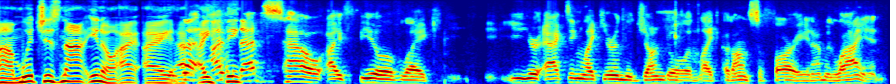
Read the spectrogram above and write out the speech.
um, which is not you know I I, I, I think that's how I feel of like you're acting like you're in the jungle and like on safari, and I'm a lion,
